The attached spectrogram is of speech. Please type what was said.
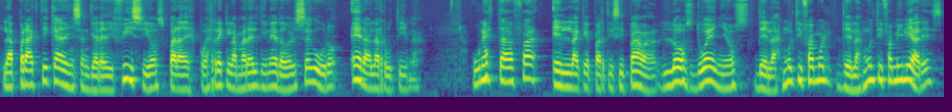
La práctica de incendiar edificios para después reclamar el dinero del seguro era la rutina. Una estafa en la que participaban los dueños de las, de las multifamiliares,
